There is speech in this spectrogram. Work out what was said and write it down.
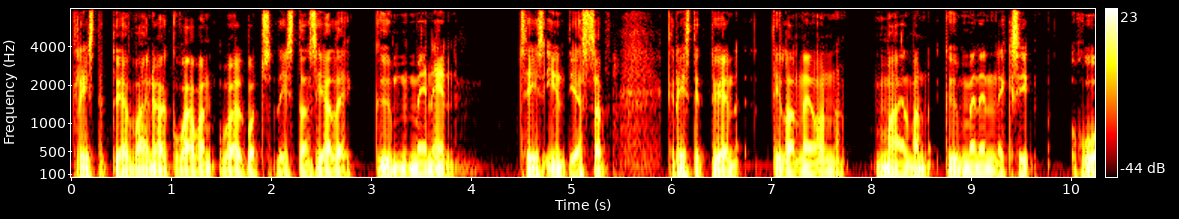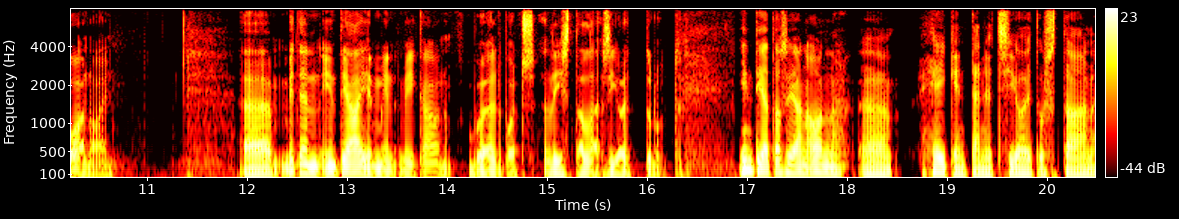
kristittyjen vainoja kuvaavan World Watch-listan sijalle kymmenen. Siis Intiassa kristittyjen tilanne on maailman kymmenenneksi huonoin. Ää, miten Intia aiemmin, mikä on World Watch-listalla sijoittunut? Intia tosiaan on ö, heikentänyt sijoitustaan,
